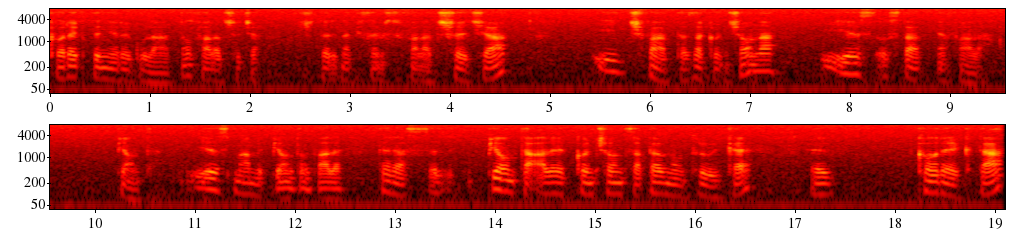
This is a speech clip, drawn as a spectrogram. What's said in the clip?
korektę nieregularną. Fala trzecia, cztery napisałem, jest fala trzecia i czwarta zakończona. I jest ostatnia fala, piąta. Jest, mamy piątą falę, teraz e, piąta, ale kończąca pełną trójkę, e, korekta.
